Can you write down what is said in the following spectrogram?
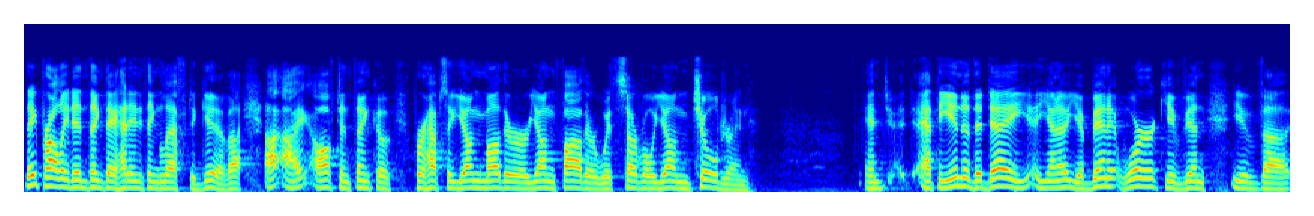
They probably didn't think they had anything left to give. I, I, I often think of perhaps a young mother or young father with several young children. And at the end of the day, you know, you've been at work, you've been, you've, uh,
